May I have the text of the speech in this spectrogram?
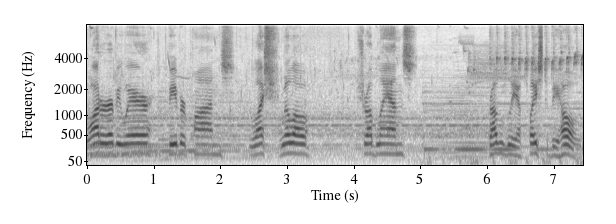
Water everywhere, beaver ponds, lush willow, shrublands, probably a place to behold.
